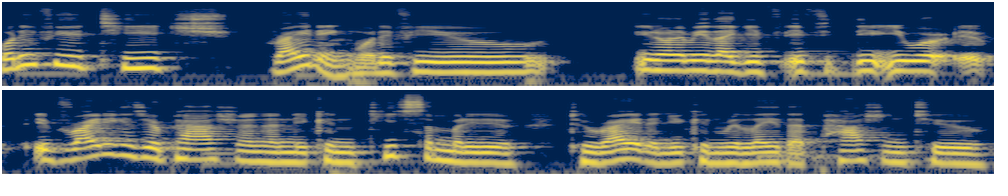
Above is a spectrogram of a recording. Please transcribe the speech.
what if you teach writing? What if you You know what I mean? Like if, if you were, if, if writing is your passion and you can teach somebody to, to write and you can relay that passion to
